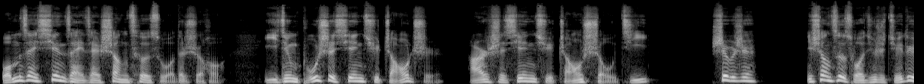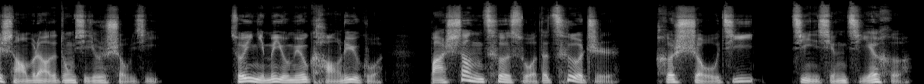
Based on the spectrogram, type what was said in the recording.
我们在现在在上厕所的时候，已经不是先去找纸，而是先去找手机，是不是？你上厕所就是绝对少不了的东西，就是手机。所以你们有没有考虑过，把上厕所的厕纸和手机进行结合？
